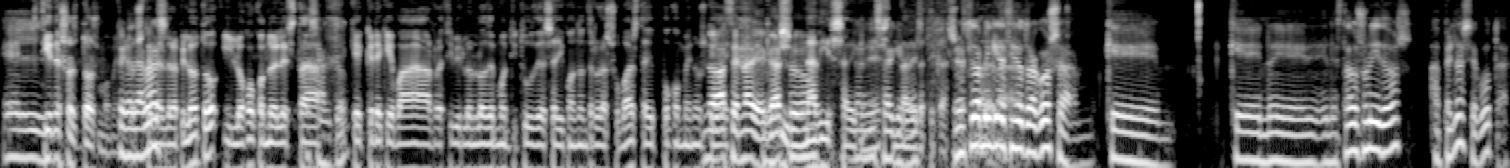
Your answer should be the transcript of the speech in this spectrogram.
el- Tiene esos dos momentos. Pero Tiene además- el del piloto y luego cuando él está, Exacto. que cree que va a recibirlo en lo de multitudes ahí cuando entra la subasta y poco menos No que... hace nadie caso. Y nadie sabe Nadie quién es, sabe quién nadie es. hace caso. Pero esto también quiere decir otra cosa, que, que en, eh, en Estados Unidos apenas se vota.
